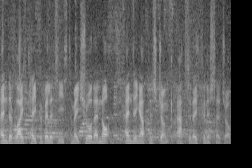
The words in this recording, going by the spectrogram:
end of life capabilities to make sure they're not ending up as junk after they've finished their job.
